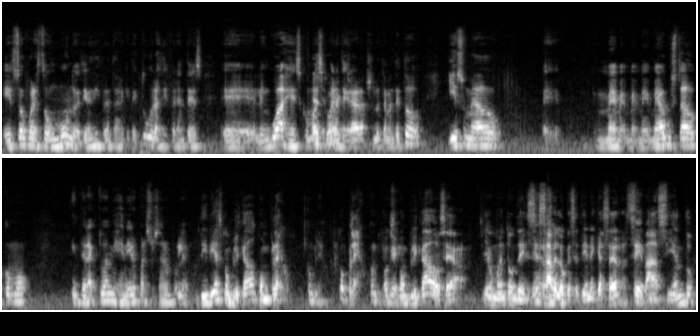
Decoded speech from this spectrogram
El software es todo un mundo que tienes diferentes arquitecturas, diferentes eh, lenguajes, cómo haces para integrar absolutamente todo. Y eso me ha dado, eh, me, me, me, ha gustado cómo interactúan mis ingenieros para solucionar un problema. ¿Dirías complicado o complejo? Complejo. Complejo. Porque complicado, o sea, llega un momento donde se sabe lo que se tiene que hacer, se va haciendo.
